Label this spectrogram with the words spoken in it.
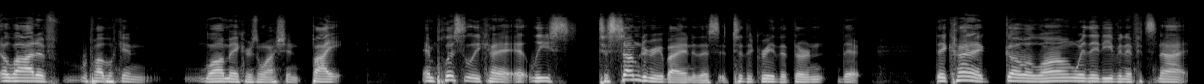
a lot of Republican lawmakers in Washington by implicitly kind of at least to some degree buy into this to the degree that they're they they kind of go along with it even if it's not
